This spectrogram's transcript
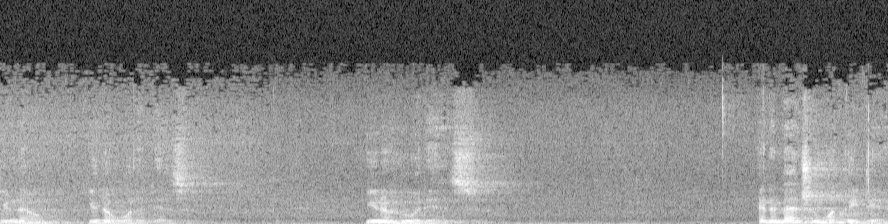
You know, you know what it is. You know who it is. And imagine what they did.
